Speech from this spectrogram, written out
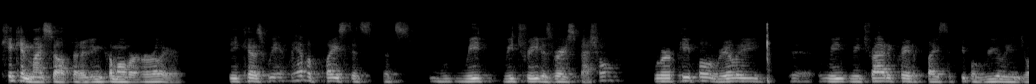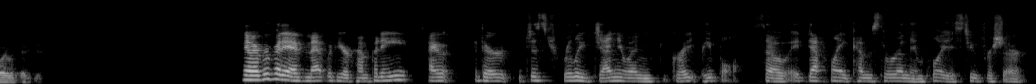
kicking myself that I didn't come over earlier because we, we have a place that's that's we we treat as very special where people really we we try to create a place that people really enjoy what they do. Now everybody I've met with your company, I they're just really genuine, great people. So it definitely comes through in the employees too, for sure.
